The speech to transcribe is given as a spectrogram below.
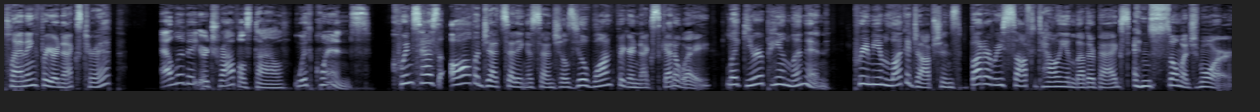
Planning for your next trip? Elevate your travel style with Quince. Quince has all the jet setting essentials you'll want for your next getaway, like European linen, premium luggage options, buttery soft Italian leather bags, and so much more.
